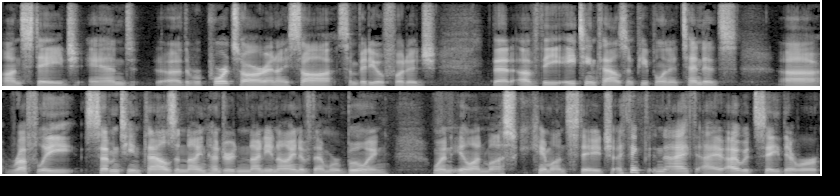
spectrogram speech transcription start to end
on stage. And uh, the reports are, and I saw some video footage, that of the 18,000 people in attendance, uh, roughly 17,999 of them were booing when Elon Musk came on stage. I think I, I would say there were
